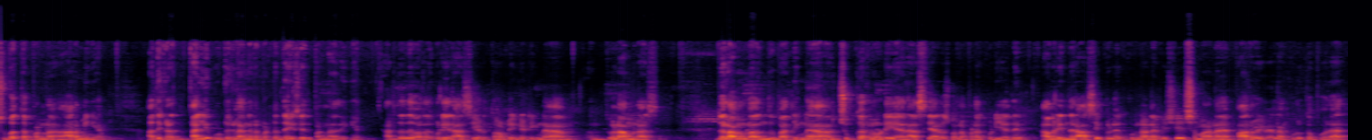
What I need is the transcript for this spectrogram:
சுபத்தை பண்ண ஆரம்பிங்க. அதுக்கடுத்து தள்ளி போட்டுக்கலாங்கிற மட்டும் தயவுசெய்து பண்ணாதீங்க. அடுத்தது வரக்கூடிய ராசி எடுத்தோம் அப்படின்னு கேட்டிங்கன்னா துலாம் ராசி. துலாமில் வந்து பார்த்திங்கன்னா சுக்கரனுடைய ராசியாக சொல்லப்படக்கூடியது. அவர் இந்த ராசிக்குள்ளே உண்டான விசேஷமான பார்வைகள் எல்லாம் கொடுக்க போகிறார்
